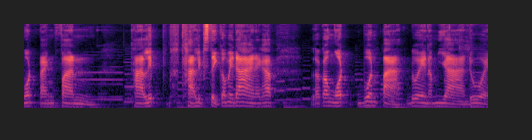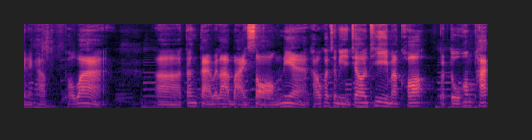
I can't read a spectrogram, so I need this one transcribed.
งดแปรงฟันทาลิปทาลิปสติกก็ไม่ได้นะครับ แล้วก็งดบ้วนปากด้วยน้ำยาด้วยนะครับ เพราะว่าตั้งแต่เวลาบ่าย2เนี่ยเขาก็จะมีเจ้าหน้าที่มาเคาะประตูห้องพัก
